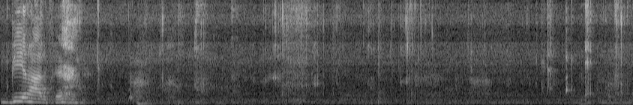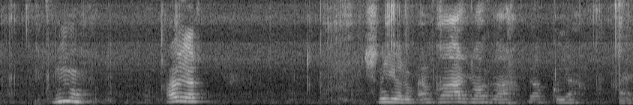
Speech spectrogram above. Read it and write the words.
Bir harfi. Bu mu? Hayır. Şunu yiyorum. Kankalar yok ya. Yok ya. Evet.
